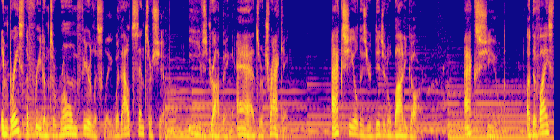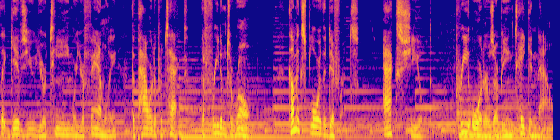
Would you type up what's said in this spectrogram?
Embrace the freedom to roam fearlessly without censorship, eavesdropping, ads, or tracking. AxShield is your digital bodyguard. AxShield, a device that gives you, your team, or your family the power to protect, the freedom to roam. Come explore the difference. AXShield. Pre-orders are being taken now.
